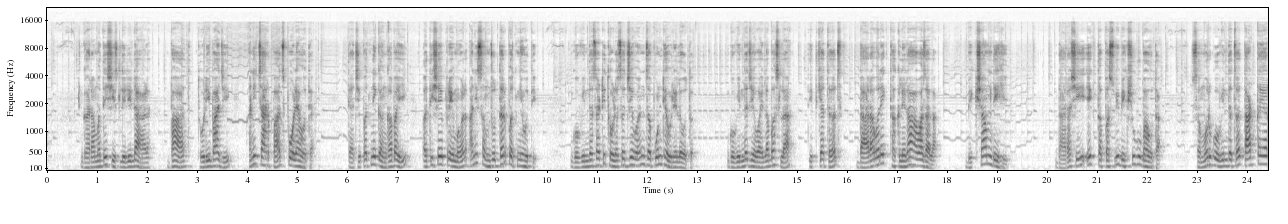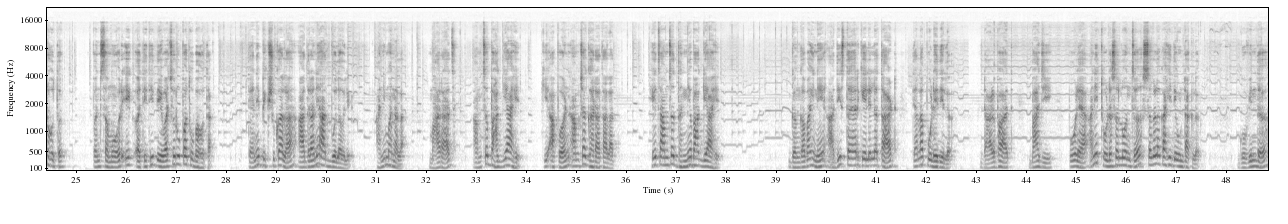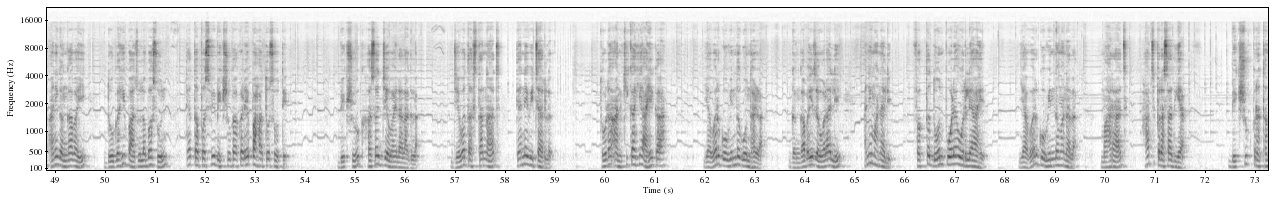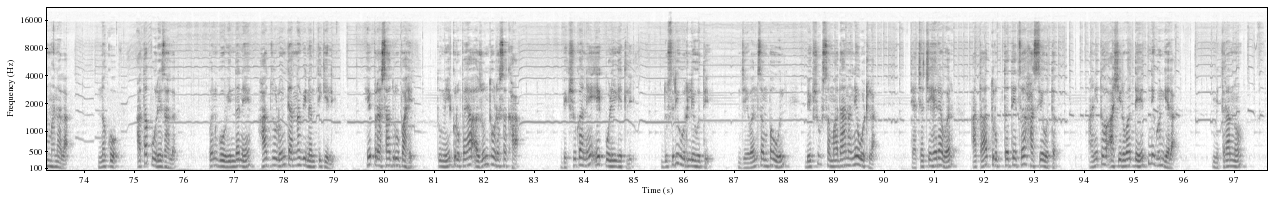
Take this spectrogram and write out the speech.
घरामध्ये शिजलेली डाळ भात थोडी भाजी आणि चार पाच पोळ्या होत्या. त्याची पत्नी गंगाबाई अतिशय प्रेमळ आणि समजूतदार पत्नी होती. गोविंदासाठी थोडंसं जेवण जपून ठेवलेलं होतं. गोविंद जेवायला बसला तितक्यातच दारावर एक थकलेला आवाज आला. भिक्षाम देही. दाराशी एक तपस्वी भिक्षू उभा होता. समोर गोविंदचं ताट तयार होतं पण समोर एक अतिथी देवाच्या रूपात उभा होता. त्याने भिक्षुकाला आदराने आत बोलावले आणि म्हणाला महाराज आमचं भाग्य आहे की आपण आमच्या घरात आलात. हेच आमचं धन्य भाग्य आहे. गंगाबाईने आधीच तयार केलेलं ताट त्याला पुढे दिलं. डाळ भात भाजी पोळ्या आणि थोडंसं लोणचं सगळं काही देऊन टाकलं. गोविंद आणि गंगाबाई दोघंही बाजूला बसून त्या तपस्वी भिक्षुकाकडे पाहतच होते. भिक्षुक हसत जेवायला लागला. जेवत असतानाच त्याने विचारलं थोडं आणखी काही आहे का? यावर गोविंद गोंधळला. गंगाबाई जवळ आली आणि म्हणाली फक्त दोन पोळ्या उरल्या आहे यावर गोविंद म्हणाला महाराज हाच प्रसाद घ्या. भिक्षुक प्रथम म्हणाला नको आता पुरे झालं. पण गोविंदने हात जोडून त्यांना विनंती केली हे प्रसाद रूप आहे तुम्ही कृपया अजून थोडंसं खा. भिक्षुकाने एक पोळी घेतली दुसरी उरली होती. जेवण संपवून भिक्षुक समाधानाने उठला. त्याच्या चेहऱ्यावर आता तृप्ततेचं हास्य होतं आणि तो आशीर्वाद देत निघून गेला. मित्रांनो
